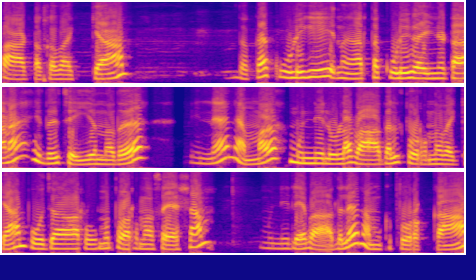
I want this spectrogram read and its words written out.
പാട്ടൊക്കെ വയ്ക്കാം. ഇതൊക്കെ കുളി നേരത്തെ കുളി കഴിഞ്ഞിട്ടാണ് ഇത് ചെയ്യുന്നത്. പിന്നെ നമ്മൾ മുന്നിലുള്ള വാതിൽ തുറന്നു വയ്ക്കാം. പൂജാ റൂം തുറന്ന ശേഷം മുന്നിലെ വാതിൽ നമുക്ക് തുറക്കാം.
